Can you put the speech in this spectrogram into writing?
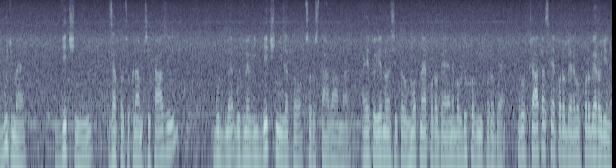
buďme vděční za to, co k nám přichází, buďme, buďme vděční za to, co dostáváme. A je to jedno, jestli to v hmotné podobě, nebo v duchovní podobě, nebo v přátelské podobě, nebo v podobě rodiny.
